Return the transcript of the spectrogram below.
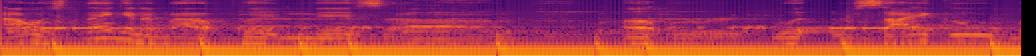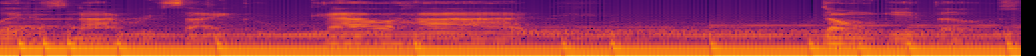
I was thinking about putting this um, up with recycle, but it's not recycled. Cowhide, don't get those.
